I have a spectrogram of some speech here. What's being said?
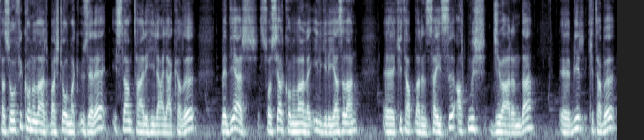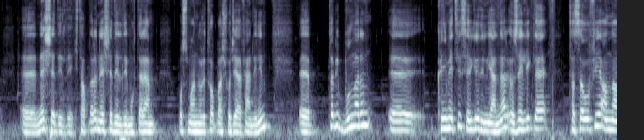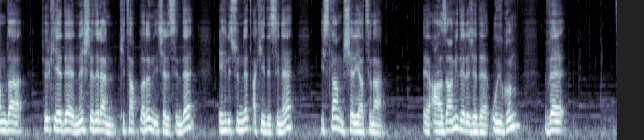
tasavvufi konular başta olmak üzere İslam tarihiyle alakalı ve diğer sosyal konularla ilgili yazılan e, kitapların sayısı 60 civarında e, bir kitabı e, neşredildi. Kitapları neşredildi muhterem Osman Nuri Topbaş Hoca Efendi'nin. E, tabii bunların e, kıymeti sevgili dinleyenler özellikle tasavvufi anlamda Türkiye'de neşredilen kitapların içerisinde ehli sünnet akidesine, İslam şeriatına e, azami derecede uygun ve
